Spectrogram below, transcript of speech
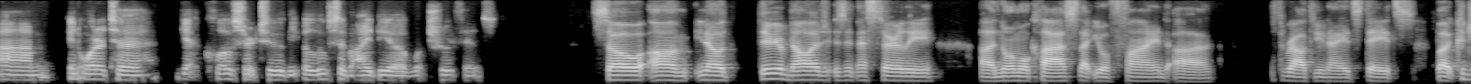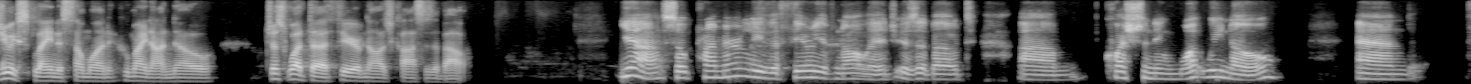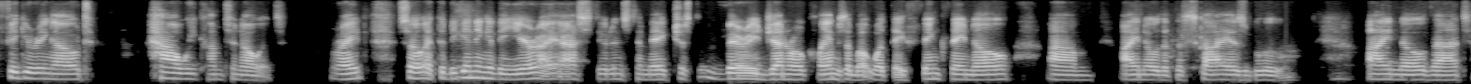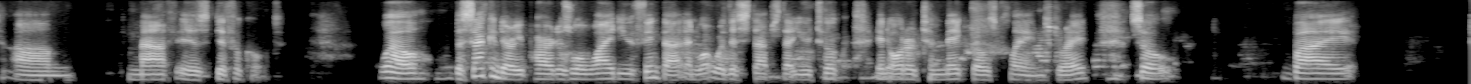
um, in order to get closer to the elusive idea of what truth is. So, um, you know, theory of knowledge isn't necessarily a normal class that you'll find uh, throughout the United States. But could you explain to someone who might not know just what the theory of knowledge class is about? Yeah, so primarily the theory of knowledge is about um, questioning what we know and figuring out how we come to know it, right? So at the beginning of the year, I asked students to make just very general claims about what they think they know. Um, I know that the sky is blue. I know that um, math is difficult. Well, the secondary part is well, why do you think that? And what were the steps that you took in order to make those claims, right? So by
